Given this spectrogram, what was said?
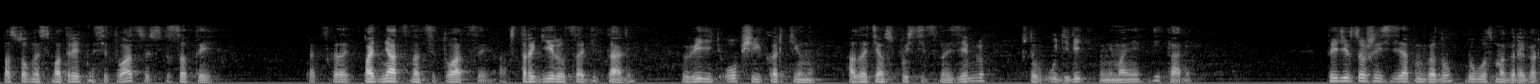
Способность смотреть на ситуацию с высоты, так сказать, подняться над ситуацией, абстрагироваться от деталей, увидеть общую картину, а затем спуститься на землю, чтобы уделить внимание деталям. В 1960 году Дуглас Макгрегор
